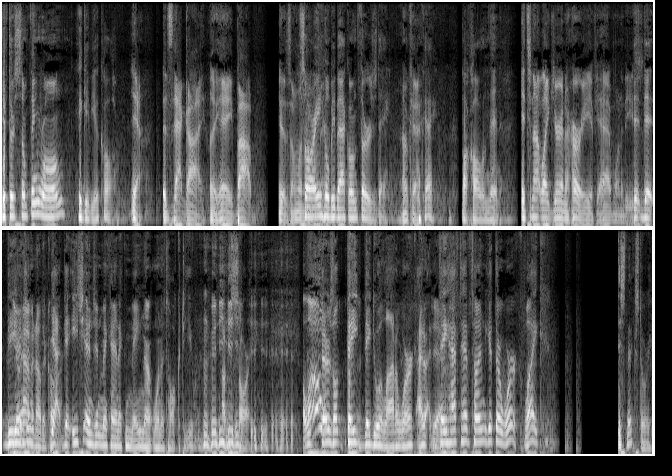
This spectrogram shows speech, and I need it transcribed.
If there's something wrong, he'll give you a call. Yeah, it's that guy. Like, hey, Bob. Yeah, someone. Sorry, he'll be back on Thursday. Okay. Okay, I'll call him then. It's not like you're in a hurry if you have one of these. The, the, the You engine, have another car. Yeah, the, each engine mechanic may not want to talk to you. I'm sorry. Hello? There's a, they they do a lot of work. I don't, Yeah. They have to have time to get their work. Like this next story,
